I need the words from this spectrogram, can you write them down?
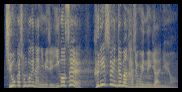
지옥과 천국에 대한 이미지 이것을 그리스도인들만 가지고 있는 게 아니에요.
